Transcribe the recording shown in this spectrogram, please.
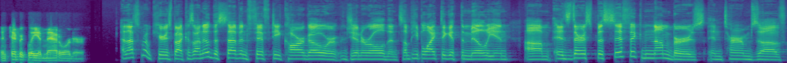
And typically in that order. And that's what I'm curious about because I know the 750 cargo or general, then some people like to get the million. Um, is there specific numbers in terms of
